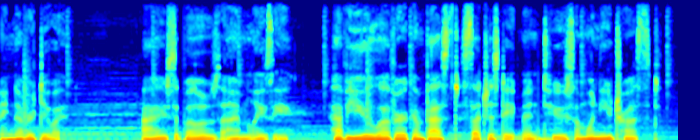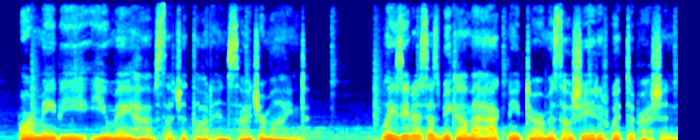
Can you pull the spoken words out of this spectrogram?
I never do it. I suppose I'm lazy. Have you ever confessed such a statement to someone you trust? Or maybe you may have such a thought inside your mind. Laziness has become a hackneyed term associated with depression.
